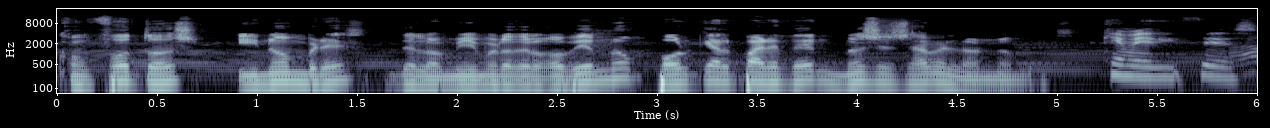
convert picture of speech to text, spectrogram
con fotos y nombres de los miembros del gobierno porque al parecer no se saben los nombres. ¿Qué me dices?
